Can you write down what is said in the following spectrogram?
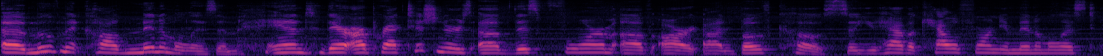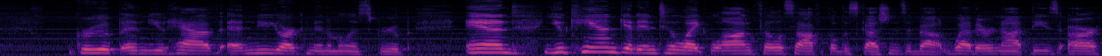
a movement called minimalism, and there are practitioners of this form of art on both coasts. So you have a California minimalist group and you have a New York minimalist group. And you can get into like long philosophical discussions about whether or not these are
